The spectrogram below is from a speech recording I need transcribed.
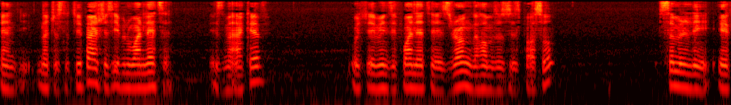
and not just the two parishes, even one letter is ma'akev, which means if one letter is wrong, the whole mezuzah is possible. Similarly, if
